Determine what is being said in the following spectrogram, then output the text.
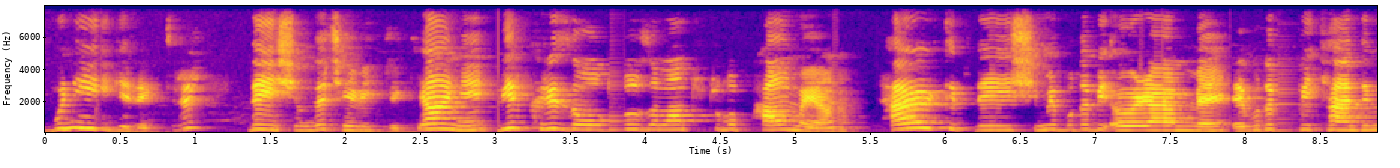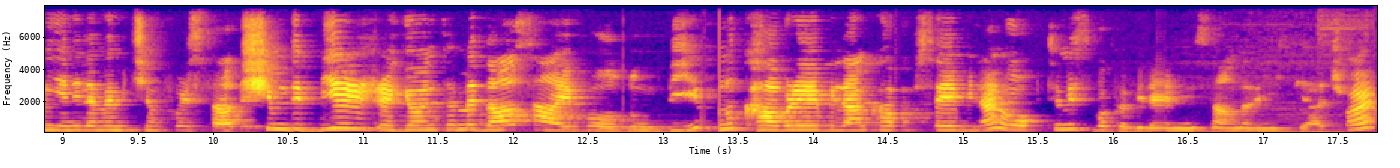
Bu neyi gerektirir? Değişimde çeviklik. Yani bir kriz olduğu zaman tutulup kalmayan, her tip değişimi bu da bir öğrenme, e, bu da bir kendimi yenilemem için fırsat. Şimdi bir yönteme daha sahip oldum deyip bunu kavrayabilen, kapsayabilen, optimist bakabilen insanlara ihtiyaç var.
